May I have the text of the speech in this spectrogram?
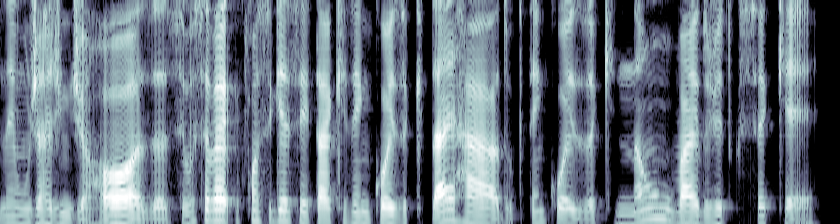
né, um jardim de rosas, se você vai conseguir aceitar que tem coisa que dá errado, que tem coisa que não vai do jeito que você quer,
